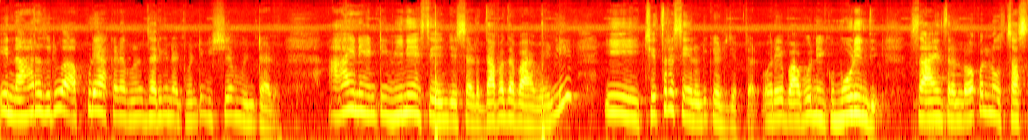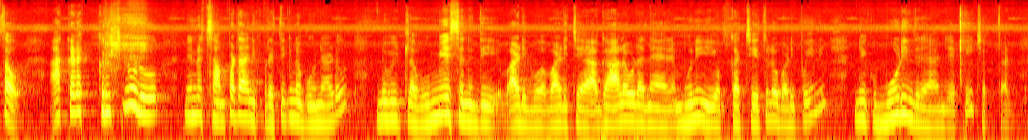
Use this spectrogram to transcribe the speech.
ఈ నారదుడు అప్పుడే అక్కడ జరిగినటువంటి విషయం వింటాడు. ఆయన ఏంటి? వినేసి ఏం చేశాడు? దబదబా వెళ్ళి ఈ చిత్రసేనుడికి వెళ్ళి చెప్తాడు. ఒరే బాబు నీకు మూడింది. సాయంత్రం లోపల నువ్వు చస్తావు. అక్కడ కృష్ణుడు నిన్ను చంపడానికి ప్రతిజ్ఞ పూనాడు. నువ్వు ఇట్లా ఉమ్మేసినది వాడి వాడి చే- ఆ ముని యొక్క చేతిలో పడిపోయింది. నీకు మూడిందిరా అని చెప్పి చెప్తాడు.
